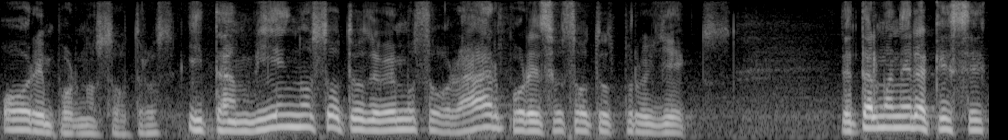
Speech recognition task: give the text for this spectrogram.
oren por nosotros. Y también nosotros debemos orar por esos otros proyectos de tal manera que se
